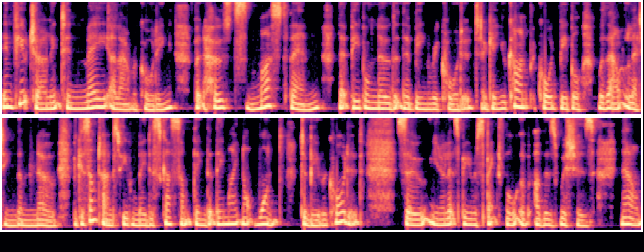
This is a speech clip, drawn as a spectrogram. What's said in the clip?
In future, LinkedIn may allow recording, but hosts must then let people know that they're being recorded. Okay, you can't record people without letting them know because sometimes people may discuss something that they might not want to be recorded. So, you know, let's be respectful of others' wishes. Now,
